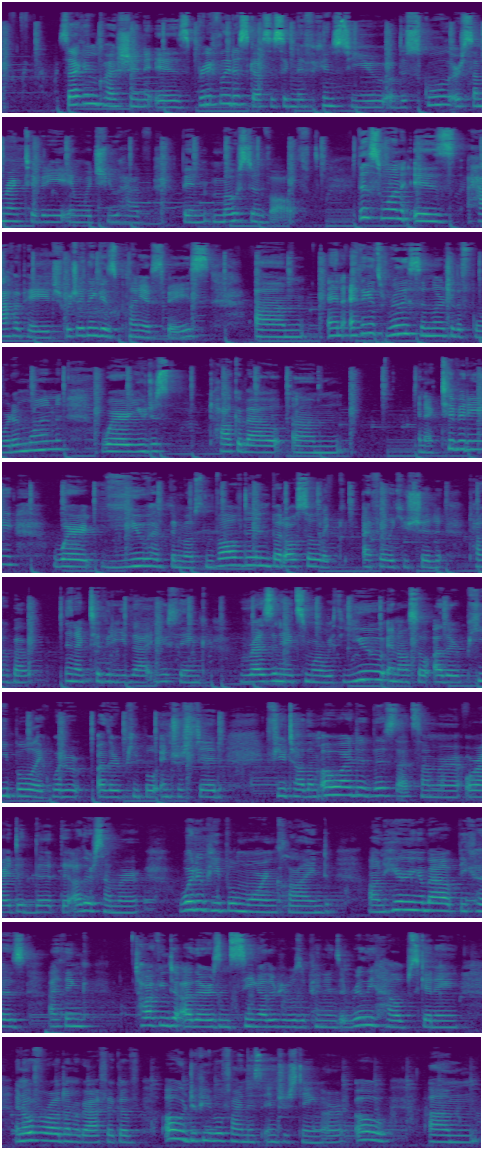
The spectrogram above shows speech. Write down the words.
Second question is briefly discuss the significance to you of the school or summer activity in which you have been most involved. This one is half a page, which I think is plenty of space. Um, and I think it's really similar to the Fordham one, where you just talk about um, an activity where you have been most involved in, but also like I feel like you should talk about an activity that you think resonates more with you and also other people? Like what are other people interested? If you tell them oh i did this that summer or i did that the other summer what are people more inclined on hearing about? Because i think talking to others and seeing other people's opinions it really helps getting an overall demographic of oh do people find this interesting? or oh um,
